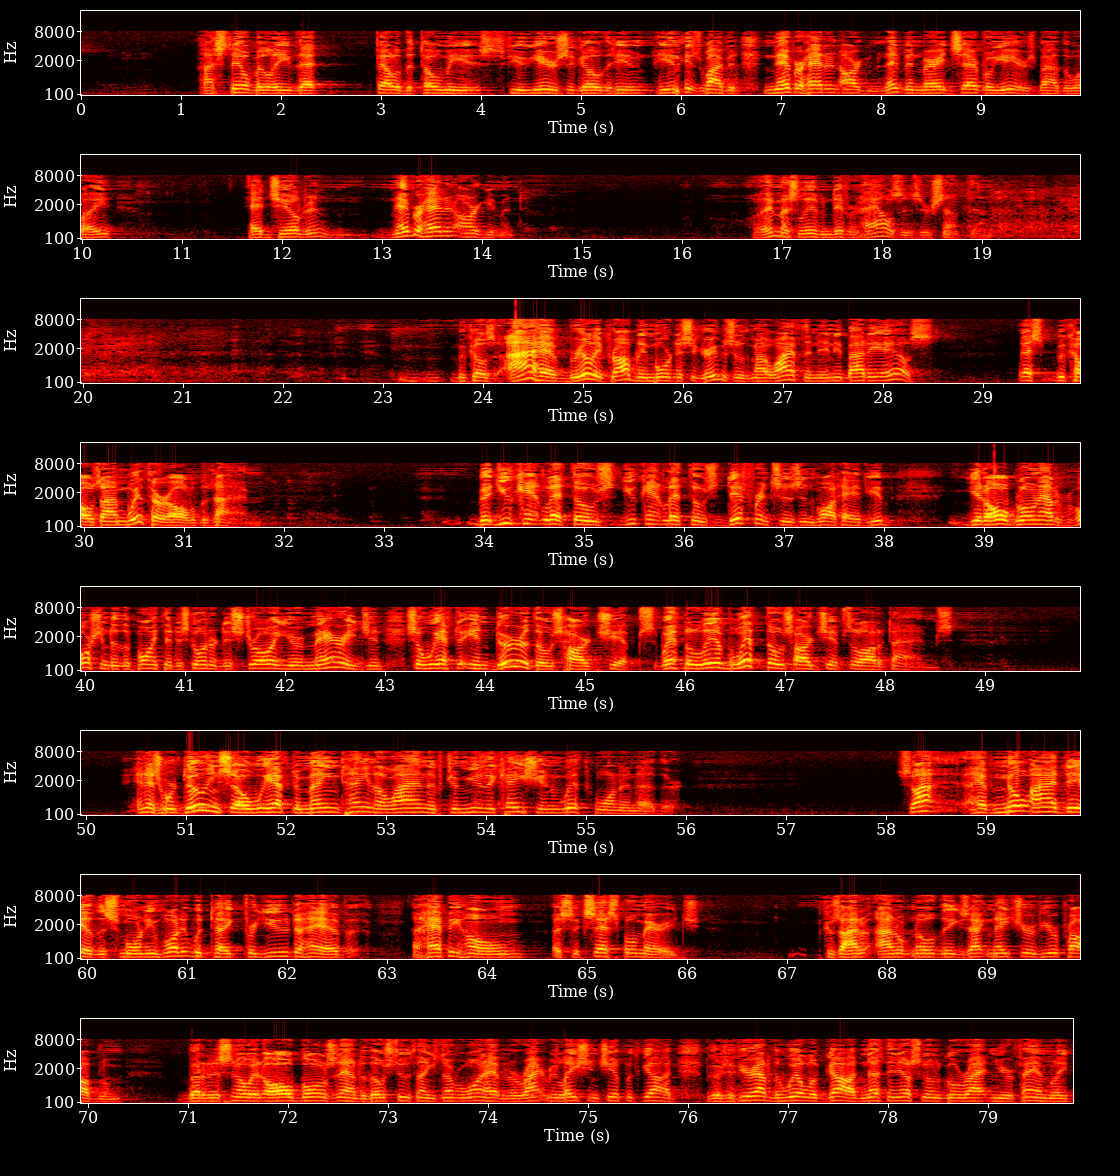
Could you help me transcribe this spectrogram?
I still believe that fellow that told me a few years ago that he, he and his wife had never had an argument. They've been married several years, by the way, had children, never had an argument. Well, they must live in different houses or something. because I have really probably more disagreements with my wife than anybody else. That's because I'm with her all of the time. But you can't let those you can't let those differences and what have you get all blown out of proportion to the point that it's going to destroy your marriage. And so we have to endure those hardships. We have to live with those hardships a lot of times. And as we're doing so, we have to maintain a line of communication with one another. So I have no idea this morning what it would take for you to have a happy home, a successful marriage. Because I, I don't know the exact nature of your problem, but I just know it all boils down to those two things. Number one, having a right relationship with God. Because if you're out of the will of God, nothing else is going to go right in your family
